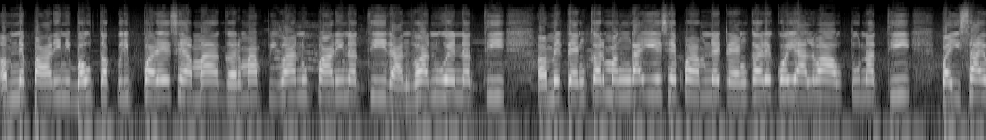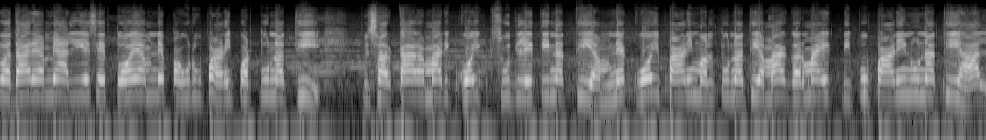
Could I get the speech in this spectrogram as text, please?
અમને પાણીની બહુ તકલીફ પડે છે. અમારા ઘરમાં પીવાનું પાણી નથી, રાંધવાનું એ નથી. અમે ટેન્કર મંગાવીએ છીએ પણ અમને ટેન્કરે કોઈ આલવા આવતું નથી. પૈસા વધારે અમે આલીએ છીએ તોય અમને પૂરું પાણી પડતું નથી. સરકાર અમારી કોઈ સુદ લેતી નથી. અમને કોઈ પાણી મળતું નથી. અમારા ઘરમાં એક ટીપું પાણીનું નથી હાલ.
